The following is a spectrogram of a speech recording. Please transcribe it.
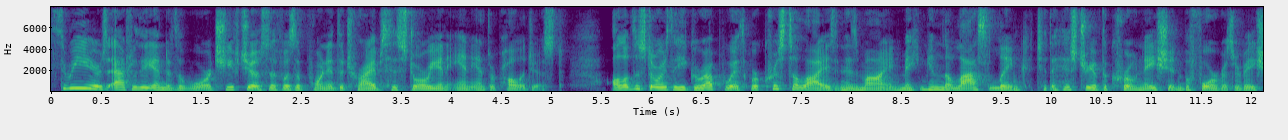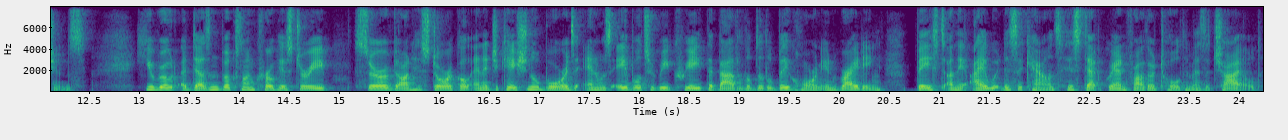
Three years after the end of the war, Chief Joseph was appointed the tribe's historian and anthropologist. All of the stories that he grew up with were crystallized in his mind, making him the last link to the history of the Crow Nation before reservations. He wrote a dozen books on Crow history, served on historical and educational boards, and was able to recreate the Battle of Little Bighorn in writing based on the eyewitness accounts his step grandfather told him as a child.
